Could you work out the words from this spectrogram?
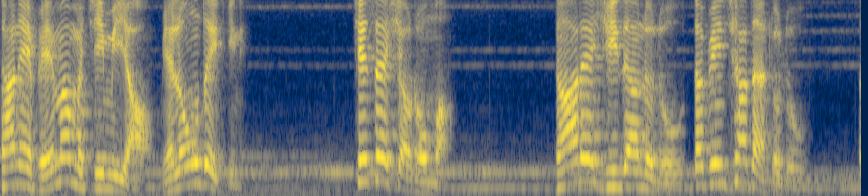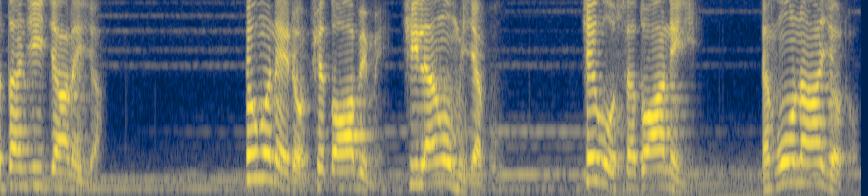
ဒါနဲ့ဘဲမှမကြည့်မိအောင်မျက်လုံးသိပ်ကြီးနေချစ်ဆက်လျှောက်တော့မှနားတဲ့ရီးတန်းလို့လို့တပင်းချတန်လို့လို့အတန်ကြီးကြားလိုက်ရကျုံးကနေတော့ဖြစ်သွားပြီမယ်ခြီလန်းကိုမရက်ဘူးချစ်ကိုဆက်သွားနေရင်ငကုန်းသားရောက်တော့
